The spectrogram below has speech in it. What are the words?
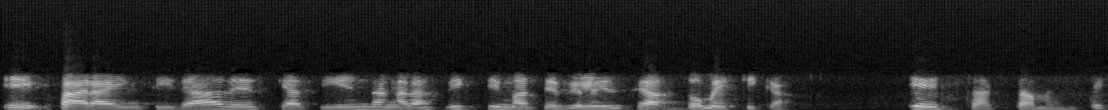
eh, para entidades que atiendan a las víctimas de violencia doméstica. Exactamente,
